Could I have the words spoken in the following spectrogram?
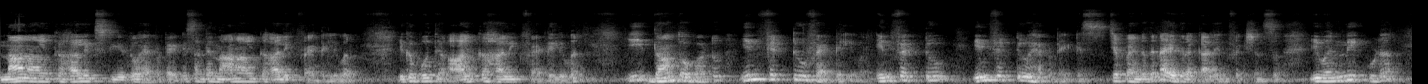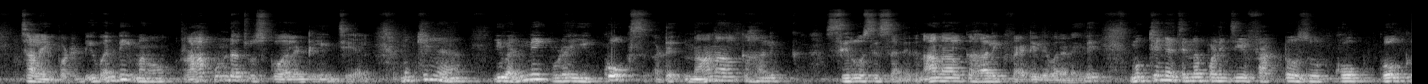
non alcoholic steatohepatitis అంటే నాన్ ఆల్కహాలిక్ ఫ్యాటీ లివర్ ఇకపోతే ఆల్కహాలిక్ ఫ్యాటీ లివర్ ఈ దాంతోపాటు infective fatty liver infective infective hepatitis చెప్పాను కదండి ఐదు రకాల ఇన్ఫెక్షన్స్ ఇవన్నీ కూడా చాలా ఇంపార్టెంట్ ఇవన్నీ మనం రాకుండా చూసుకోవాలంటే ఏం చేయాలి? ముఖ్యంగా ఇవన్నీ కూడా ఈ కోక్స్ అంటే నాన్ ఆల్కహాలిక్ సిరోసిస్ అనేది నాన్ ఆల్కహాలిక్ ఫ్యాటీ లివర్ అనేది. ముఖ్యంగా చిన్నప్పటి నుంచి ఫ్రాక్టోస్ కోక్ కోక్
